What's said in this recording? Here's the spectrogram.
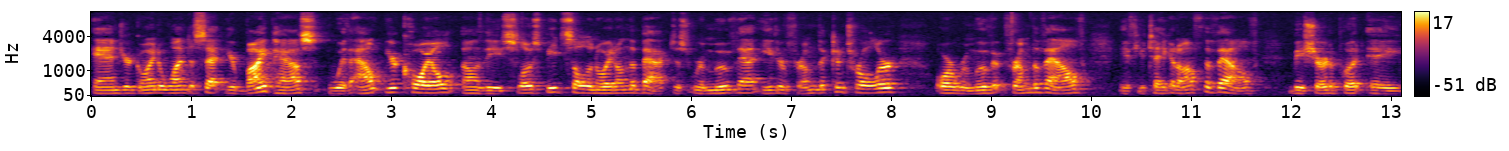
and you're going to want to set your bypass without your coil on the slow speed solenoid on the back. Just remove that either from the controller or remove it from the valve. If you take it off the valve, be sure to put a,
